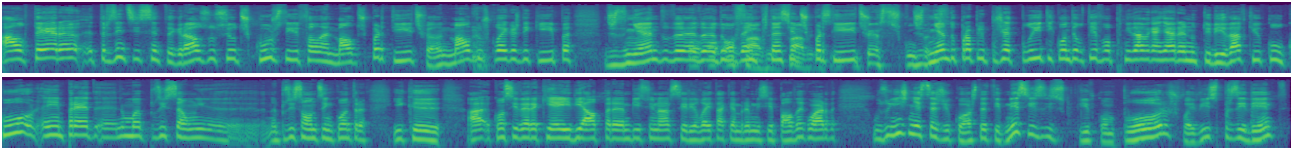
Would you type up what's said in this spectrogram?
altera a 360 graus o seu discurso e falando mal dos partidos, falando mal dos colegas de equipa, desenhando da, da, oh, oh, da importância Fábio, dos partidos, desenhando o próprio projeto político onde ele teve a oportunidade de ganhar a notoriedade que o colocou em pré, numa posição, eh, na posição onde se encontra e que ah, considera que é ideal para ambicionar ser eleito à Câmara Municipal da Guarda. O engenheiro Sérgio Costa teve nesse executivo com Pelouros, foi vice-presidente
